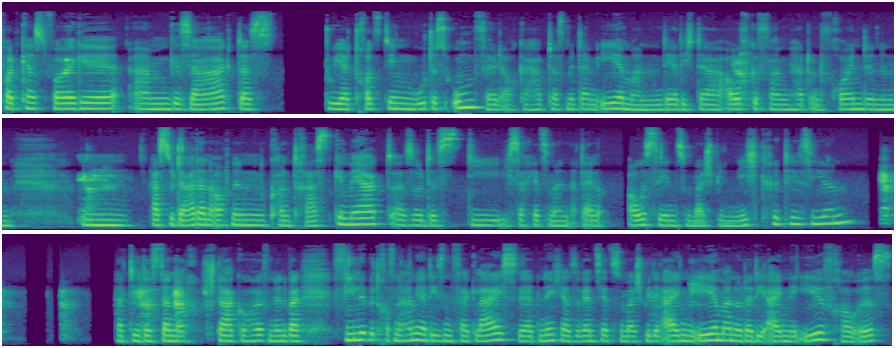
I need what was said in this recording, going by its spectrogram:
Podcast-Folge ähm, gesagt, dass du ja trotzdem ein gutes Umfeld auch gehabt hast mit deinem Ehemann, der dich da aufgefangen hat und Freundinnen. Ja. Mm, hast du da dann auch einen Kontrast gemerkt? Also, dass die, ich sag jetzt mal, dein Aussehen zum Beispiel nicht kritisieren? Ja. Hat dir das dann auch stark geholfen? Ne? Weil viele Betroffene haben ja diesen Vergleichswert nicht. Also, wenn es jetzt zum Beispiel der eigene Ehemann oder die eigene Ehefrau ist,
